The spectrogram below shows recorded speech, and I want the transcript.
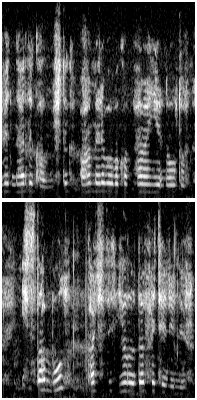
Evet nerede kalmıştık? Aa merhaba bakın hemen yerine otur. İstanbul kaç yılında fethedilir?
